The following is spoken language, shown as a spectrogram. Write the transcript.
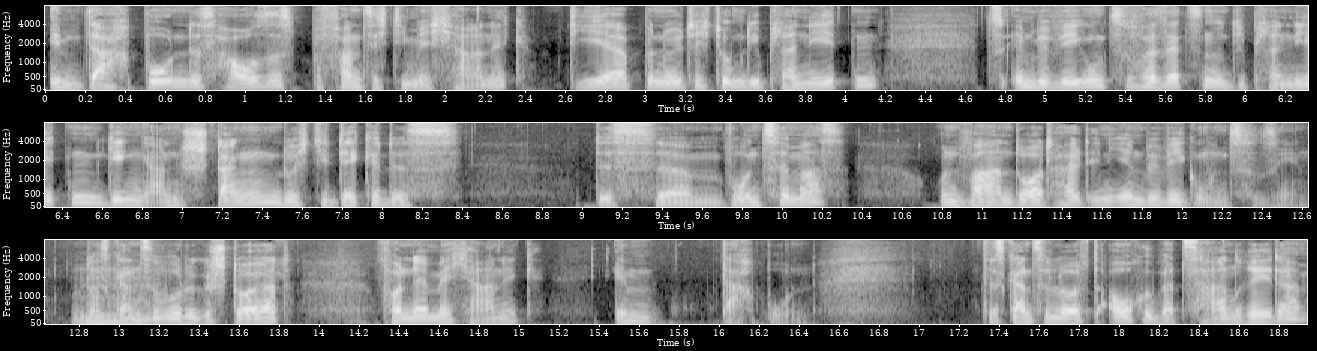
Im Dachboden des Hauses befand sich die Mechanik, die er benötigte, um die Planeten in Bewegung zu versetzen. Und die Planeten gingen an Stangen durch die Decke des, des ähm, Wohnzimmers und waren dort halt in ihren Bewegungen zu sehen. Und das Ganze wurde gesteuert von der Mechanik im Dachboden. Das Ganze läuft auch über Zahnräder,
